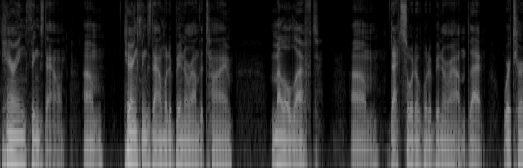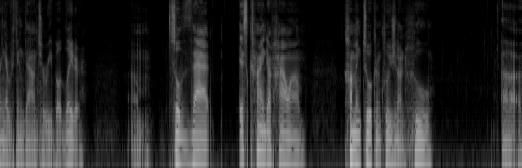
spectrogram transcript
tearing things down. Um, tearing things down would have been around the time Melo left. Um, that sort of would have been around that we're tearing everything down to rebuild later. Um, so that is kind of how I'm coming to a conclusion on who uh,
